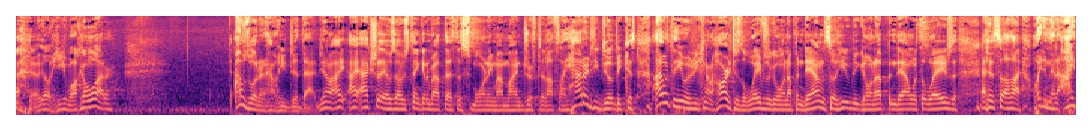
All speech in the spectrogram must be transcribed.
oh, he can walk on water. I was wondering how he did that. You know, I, I, actually, as I was thinking about that this morning, my mind drifted off. Like, how did he do it? Because I would think it would be kind of hard because the waves are going up and down, and so he would be going up and down with the waves. And so I'm like, wait a minute, I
